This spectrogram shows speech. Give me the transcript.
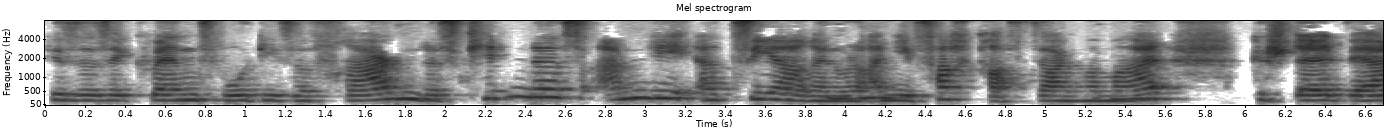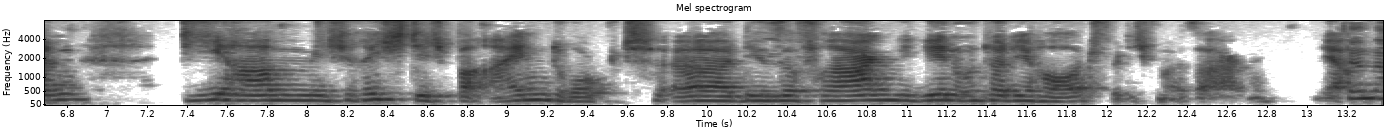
diese Sequenz, wo diese Fragen des Kindes an die Erzieherin mhm. oder an die Fachkraft, sagen wir mal, gestellt werden die haben mich richtig beeindruckt. Äh, diese Fragen, die gehen unter die Haut, würde ich mal sagen. Ja. Genau,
